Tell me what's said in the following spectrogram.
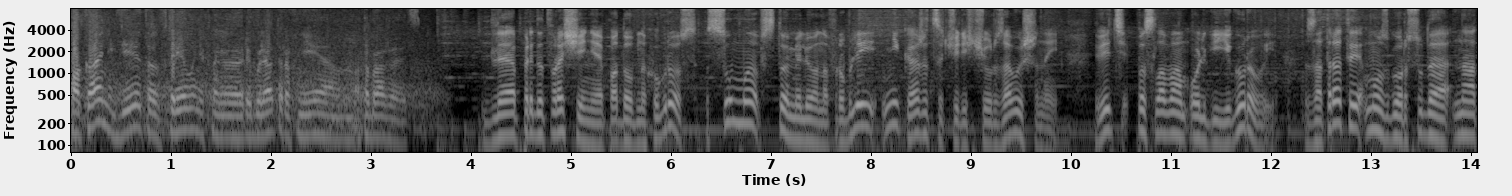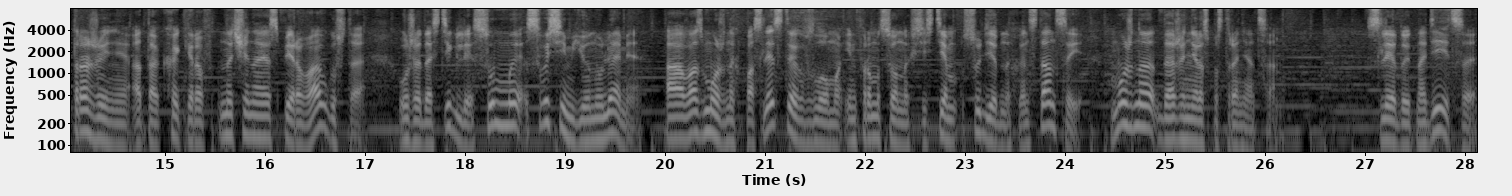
пока нигде это в требованиях регуляторов не отображается. Для предотвращения подобных угроз сумма в 100 миллионов рублей не кажется чересчур завышенной, ведь, по словам Ольги Егоровой, затраты Мосгорсуда на отражение атак хакеров, начиная с 1 августа, уже достигли суммы с 8 нулями. О возможных последствиях взлома информационных систем судебных инстанций можно даже не распространяться. Следует надеяться,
